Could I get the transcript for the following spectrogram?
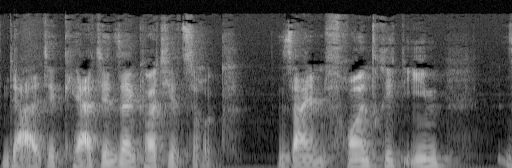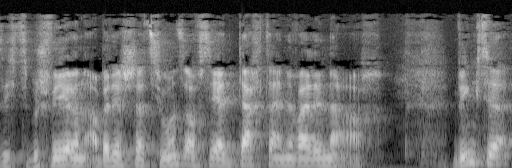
Der Alte kehrte in sein Quartier zurück. Sein Freund riet ihm, sich zu beschweren, aber der Stationsaufseher dachte eine Weile nach, winkte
